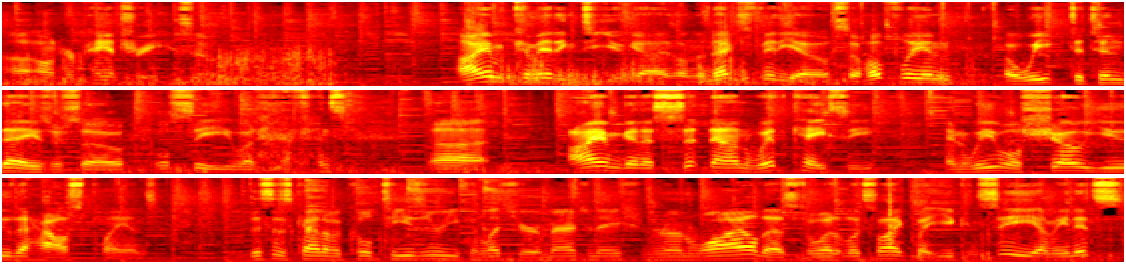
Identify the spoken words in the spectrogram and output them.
uh, on her pantry. So I am committing to you guys on the next video. So hopefully in a week to 10 days or so, we'll see what happens. Uh, I am gonna sit down with Casey and we will show you the house plans. This is kind of a cool teaser. You can let your imagination run wild as to what it looks like, but you can see, I mean, it's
